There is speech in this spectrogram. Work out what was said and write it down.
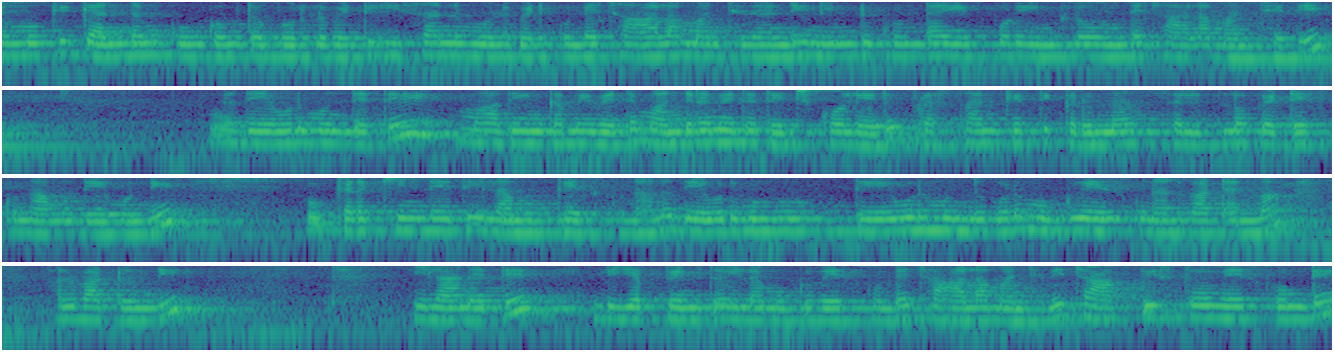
చెమ్ముకి గంధం కుంకుమతో బొట్లు పెట్టి ఈశాన్య మూల పెట్టుకుంటే చాలా మంచిదండి. నిండుకుండా ఎప్పుడు ఇంట్లో ఉంటే చాలా మంచిది. ఇంకా దేవుడి ముందైతే మాది ఇంకా మేమైతే మందిరం అయితే తెచ్చుకోలేదు. ప్రస్తుతానికైతే ఇక్కడ ఉన్న సెల్ఫ్లో పెట్టేసుకున్నాము దేవుణ్ణి. ఇక్కడ కింద అయితే ఇలా ముగ్గు వేసుకున్నాను. దేవుడి ముందు దేవుడి ముందు కూడా ముగ్గు వేసుకున్నాను. అలవాటు అన్నమా అలవాటు ఉంది. ఇలానైతే బియ్యం పిండితో ఇలా ముగ్గు వేసుకుంటే చాలా మంచిది. చాక్ పీస్తో వేసుకుంటే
